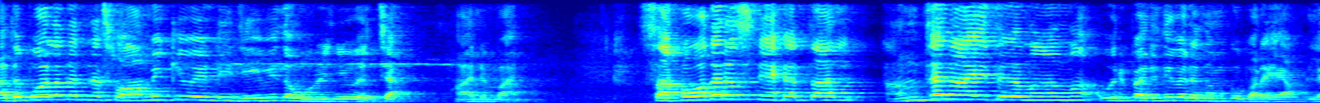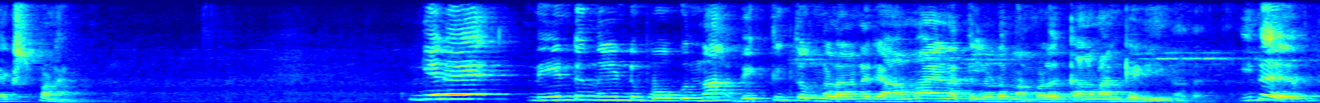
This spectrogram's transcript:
അതുപോലെ തന്നെ സ്വാമിക്ക് വേണ്ടി ജീവിതം ഒഴിഞ്ഞു വെച്ച ഹനുമാൻ. സഹോദര സ്നേഹത്താൽ അന്ധനായി തീർന്നതെന്ന് ഒരു പരിധിവരെ നമുക്ക് പറയാം ലക്ഷ്മണൻ. ഇങ്ങനെ നീണ്ടു നീണ്ടു പോകുന്ന വ്യക്തിത്വങ്ങളാണ് രാമായണത്തിലൂടെ നമ്മൾ കാണാൻ കഴിയുന്നത്. ഇത്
